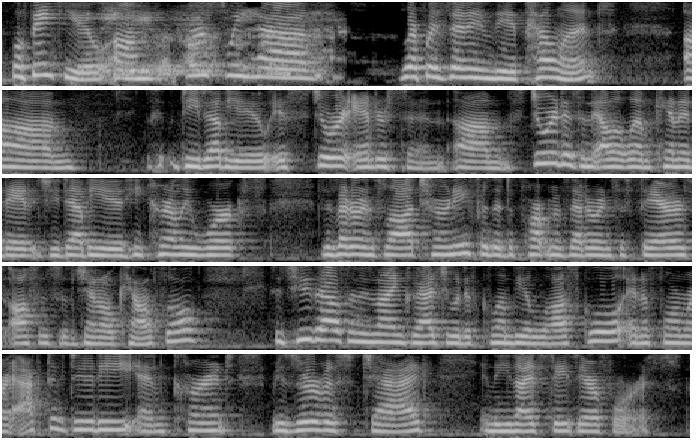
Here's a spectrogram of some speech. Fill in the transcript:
Well, thank you. Um, first, we have representing the appellant, um, DW, is Stuart Anderson. Um, Stuart is an LLM candidate at GW. He currently works as a veterans law attorney for the Department of Veterans Affairs Office of General Counsel. A 2009 graduate of Columbia Law School and a former active duty and current reservist JAG in the United States Air Force.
